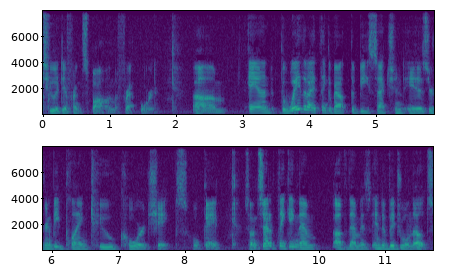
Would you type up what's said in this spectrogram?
to a different spot on the fretboard. Um, and the way that I think about the B section is you're going to be playing two chord shapes, okay? So instead of thinking them of them as individual notes,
